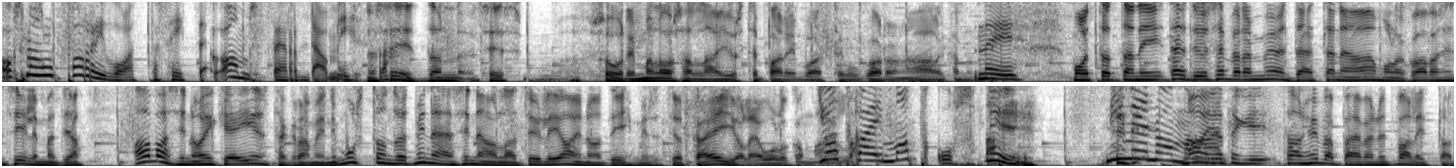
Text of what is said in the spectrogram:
Onko mä ollut pari vuotta sitten Amsterdamissa? No siitä on siis suurimmalla osalla on just se pari vuotta, kun korona on alkanut. Niin. Mutta tota, niin, täytyy sen verran myöntää, että tänä aamulla kun avasin silmät ja avasin oikein Instagramin, niin musta tuntuu, että minä ja sinä ollaan tyyli ainoat ihmiset, jotka ei ole ulkomailla. Jotka ei matkusta. Niin. Siis Nimenomaan. mä oon jotenkin, tää on hyvä päivä nyt valittaa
